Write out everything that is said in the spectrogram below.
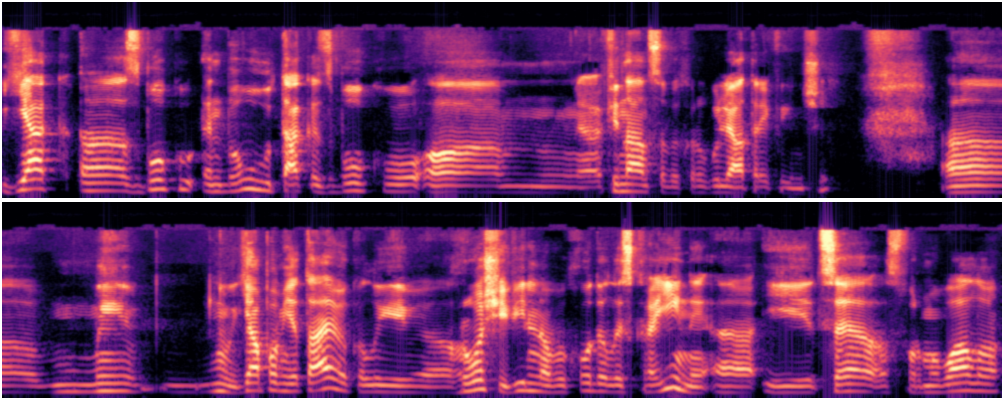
як е, з боку НБУ, так і з боку е, фінансових регуляторів інших. Ми, ну, я пам'ятаю, коли е, гроші вільно виходили з країни, е, і це сформувало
